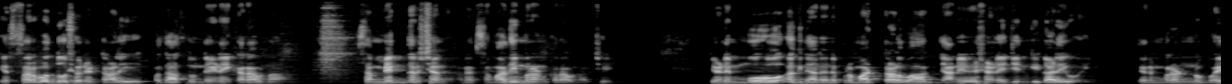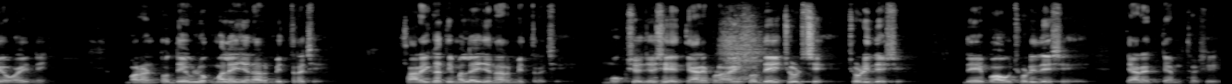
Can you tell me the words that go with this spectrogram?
એ સર્વ દોષોને ટાળી પદાર્થનો નિર્ણય કરાવનાર, સમ્યક દર્શન અને સમાધિ મરણ કરાવનાર છે. જેણે મોહ, અજ્ઞાન અને પ્રમાદ ટાળવા જ્ઞાનીને ક્ષણે જિંદગી ગાળી હોય, તેને મરણનો ભય હોય નહીં. મરણ તો દેવલોકમાં લઈ જનાર મિત્ર છે. સારી ગતિમાં લઈ જનાર મિત્ર છે. મોક્ષે જશે ત્યારે પણ અહીં તો દેહ છૂટશે, છોડી દેશે. દેહ ભાવ છોડી દેશે ત્યારે જ તેમ થશે.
